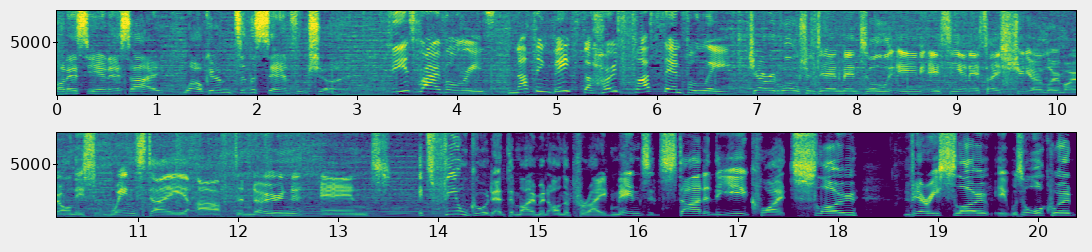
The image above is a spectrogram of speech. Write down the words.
On SEN SA, welcome to the SANFL Show. Fierce rivalries. Nothing beats the Host Plus SANFL League. Jarrod Walsh and Dan Menzel in SEN SA Studio Lumo on this Wednesday afternoon. And it's feel good at the moment on the parade, Menz. It started the year quite slow, very slow. It was awkward.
